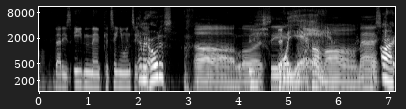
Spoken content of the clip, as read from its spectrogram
Come on, man. that he's eating and continuing to Him eat. Otis. Oh Lord, see, Oh, yeah. come on, Mac. Yes. All right.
